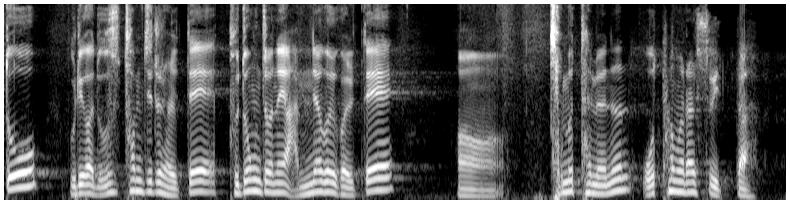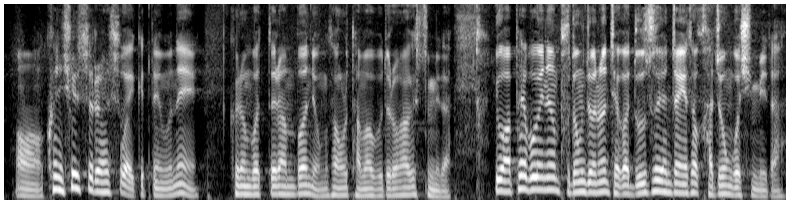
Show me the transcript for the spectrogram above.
또 우리가 누수 탐지를 할 때 부동전에 압력을 걸 때, 어, 잘못하면은 오탐을 할 수 있다. 어, 큰 실수를 할 수가 있기 때문에 그런 것들을 한번 영상으로 담아보도록 하겠습니다. 이 앞에 보이는 부동전은 제가 누수 현장에서 가져온 것입니다.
